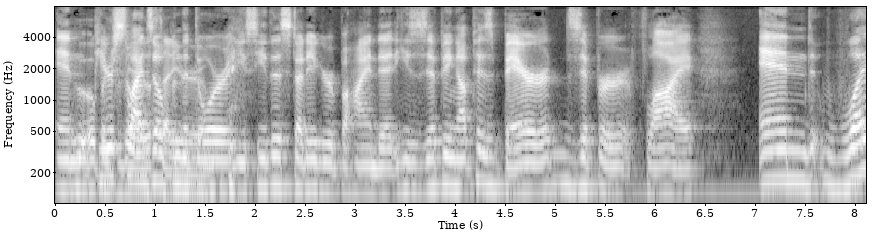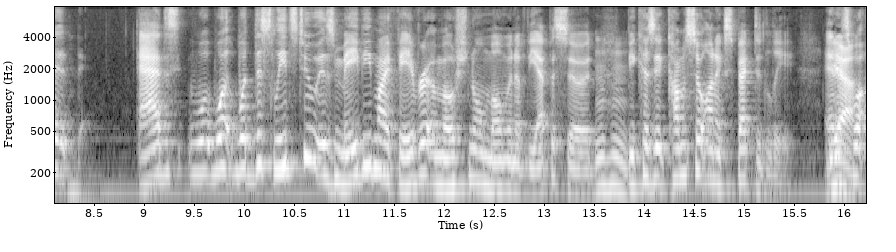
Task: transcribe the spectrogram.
And Pierce the door to slides open the room. door. You see the study group behind it. He's zipping up his bear zipper fly. And what adds what what, what this leads to is maybe my favorite emotional moment of the episode because it comes so unexpectedly. And it's Mm-hmm. What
